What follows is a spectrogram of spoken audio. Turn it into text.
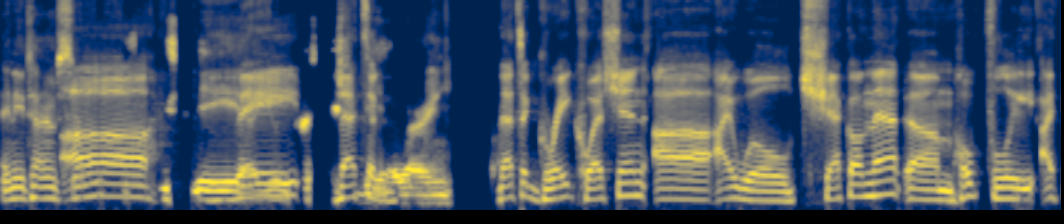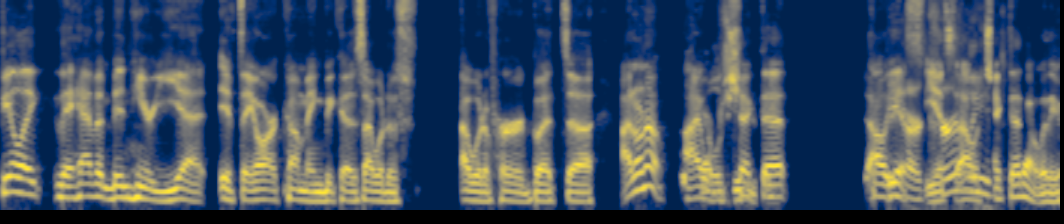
anytime soon? Uh, the, they- and Chris should that's a- wearing. That's a great question. Uh, I will check on that. Um, hopefully, I feel like they haven't been here yet. If they are coming, because I would have, I would have heard. But uh, I don't know. I will check that. Oh They yes, yes, I will check that out with you.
